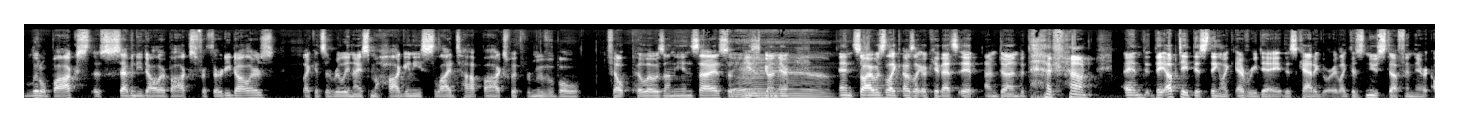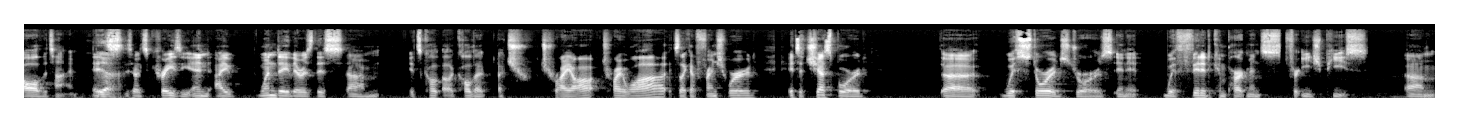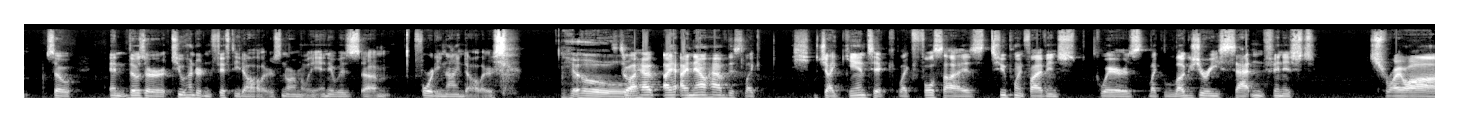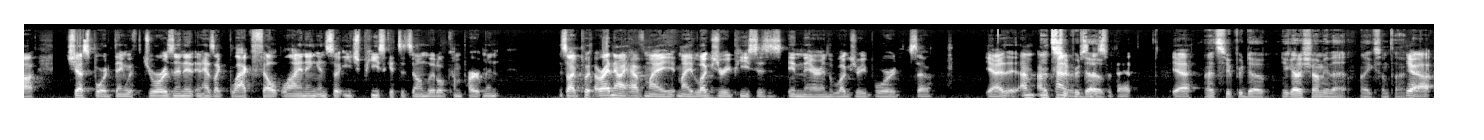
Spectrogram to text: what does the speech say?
little box, a seventy dollar box for thirty dollars. Like it's a really nice mahogany slide top box with removable felt pillows on the inside, so the pieces go in there. And so I was like, I was like, okay, that's it, I'm done. But then I found, and they update this thing like every day, this category. Like there's new stuff in there all the time. It's, So it's crazy. And I one day there was this, um, it's called uh, called a, a tr- tria. It's like a French word. It's a chessboard uh, with storage drawers in it, with fitted compartments for each piece. Um, so, and those are two hundred and fifty dollars normally, and it was um, forty nine dollars. Yo. So I have I, I now have this like gigantic like full size 2.5 inch squares like luxury satin finished Triois chessboard thing with drawers in it and has like black felt lining and so each piece gets its own little compartment. And so I put right now I have my my luxury pieces in there in the luxury board. So yeah, I'm I'm That's kind of super obsessed dope. with that. Yeah. That's super dope. You gotta show me that like sometime. Yeah,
